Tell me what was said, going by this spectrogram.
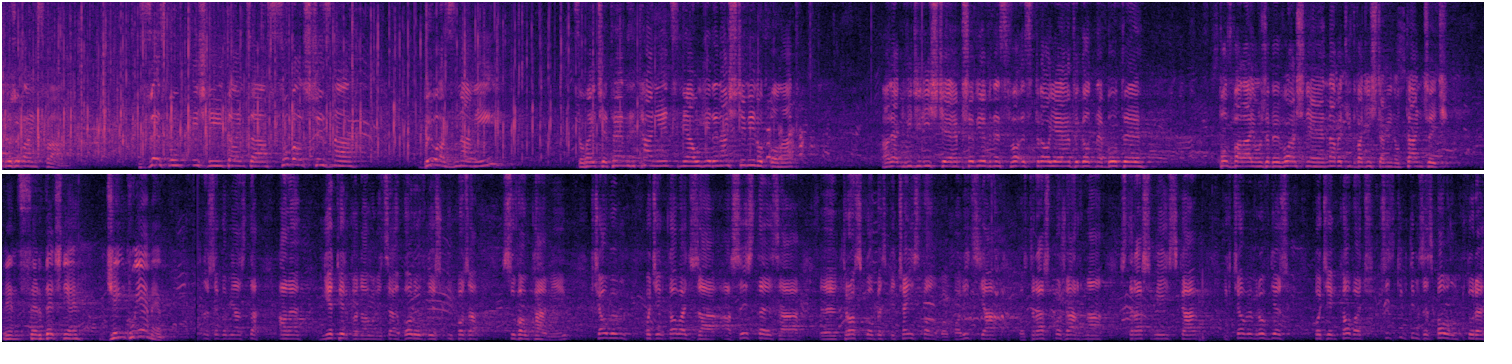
proszę Państwa. Zespół pieśni i tańca Suwalszczyzna była z nami. Słuchajcie, ten taniec miał 11 minut ponad. Ale jak widzieliście, przewiewne stroje, wygodne buty pozwalają, żeby właśnie nawet i 20 minut tańczyć. Więc serdecznie dziękujemy. naszego miasta, ale nie tylko na ulicach, bo również i poza Suwałkami. Chciałbym podziękować za asystę, za e, troskę o bezpieczeństwo, bo policja, bo straż pożarna, straż miejska i chciałbym również podziękować wszystkim tym zespołom, które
